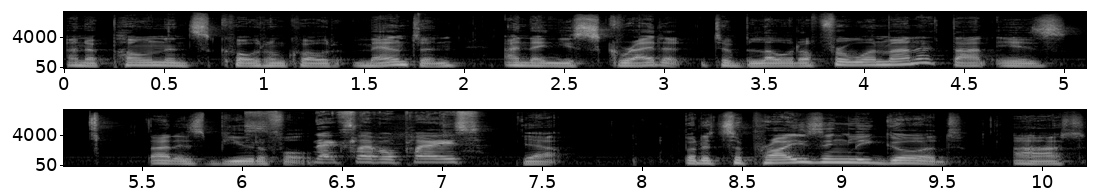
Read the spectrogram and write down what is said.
an opponent's quote unquote mountain and then you skred it to blow it up for one mana. That is that is beautiful. Next level plays. Yeah. But it's surprisingly good at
